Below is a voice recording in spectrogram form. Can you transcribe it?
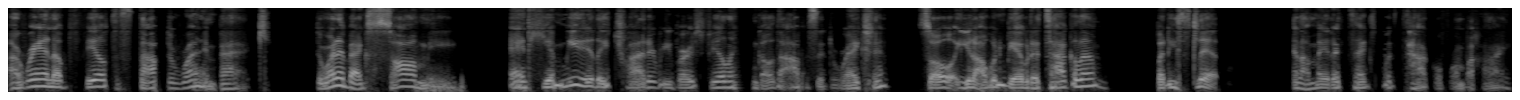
I ran upfield to stop the running back. The running back saw me and he immediately tried to reverse field and go the opposite direction. So, you know, I wouldn't be able to tackle him, but he slipped. And I made a textbook tackle from behind,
